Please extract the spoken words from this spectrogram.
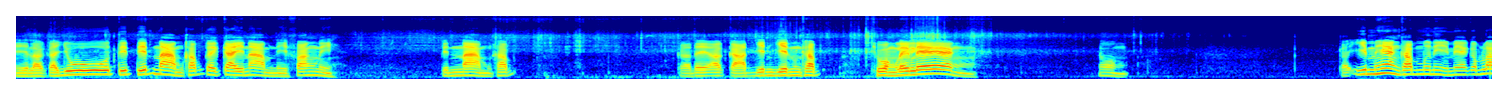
นี่แหละก็อยู่ติดติดน้ำครับใกล้ๆน้ำนี่ฟังนี่ เป็นน้ำครับ ก็ได้อากาศเย็นๆครับ ช่วงแรงๆช่วงก็อิ่มแห้งครับมือนี้แม่กำไร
